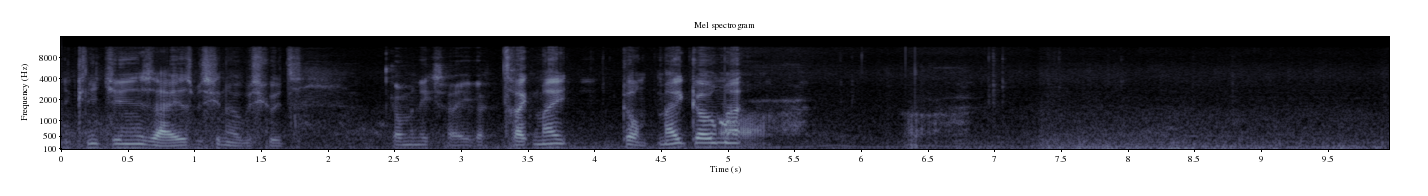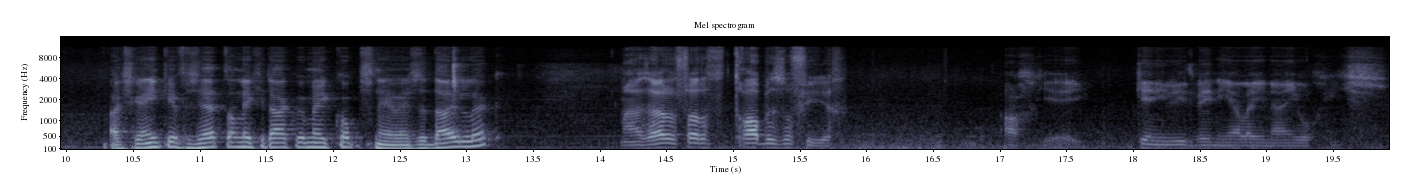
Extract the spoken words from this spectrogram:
Een knietje in je zij is misschien ook eens goed. Kan me niks schelen. Trek mee. Kom, meekomen. Als je één keer verzet, dan lig je daar ook weer mee kop sneeuw. Is dat duidelijk? Maar zou dat de trap is of hier? Ach jee. Kennen jullie het weer niet alleen aan jochies?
